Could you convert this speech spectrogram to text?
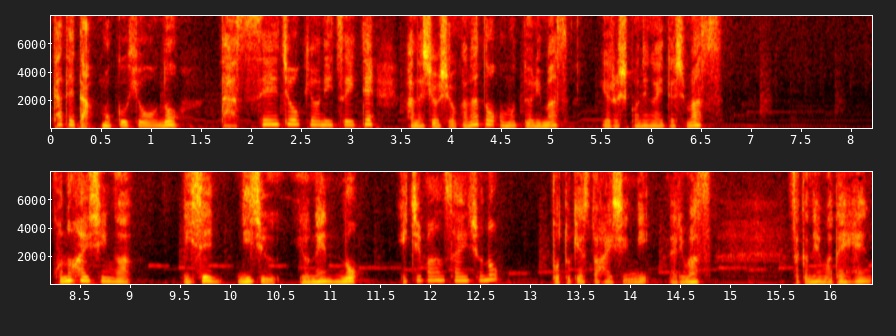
立てた目標の達成状況について話をしようかなと思っております。よろしくお願いいたします。この配信が2024年の一番最初のポッドキャスト配信になります。昨年は大変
